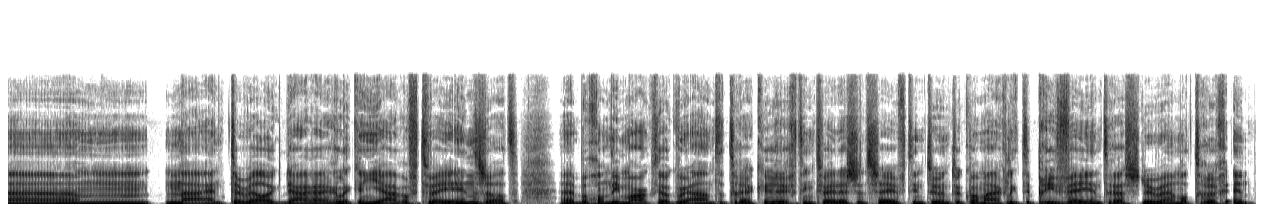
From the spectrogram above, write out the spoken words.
Um, nou, en terwijl ik daar eigenlijk een jaar of twee in zat, begon die markt ook weer aan te trekken richting 2017. Toen, toen kwam eigenlijk de privé-interesse er weer helemaal terug in.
